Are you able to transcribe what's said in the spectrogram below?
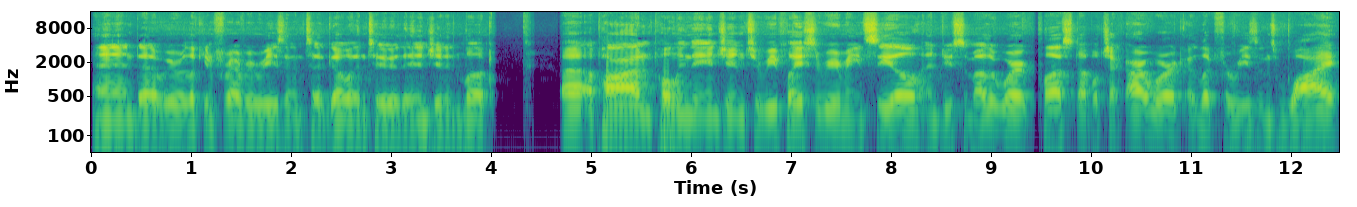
And uh, we were looking for every reason to go into the engine and look. Uh, upon pulling the engine to replace the rear main seal and do some other work, plus double check our work and look for reasons why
